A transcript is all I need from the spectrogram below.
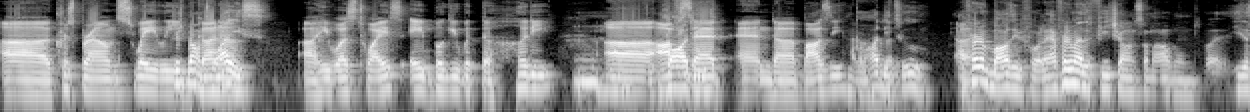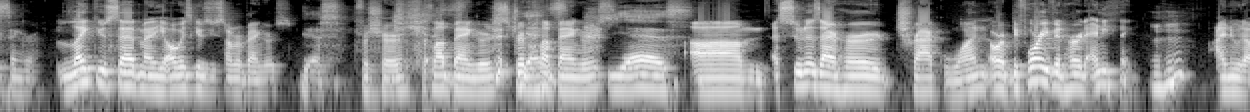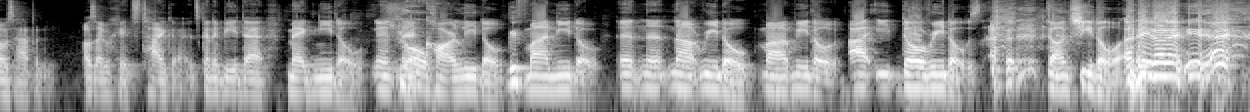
uh, Chris Brown, Swae Lee, Chris Brown Gunna. twice. Uh, he was twice. A Boogie with the hoodie. Mhm. Uh, Offset and uh, Bazzi. I don't know Body that. too. I've Uh, heard of Bazzi before. Like, I've heard him as a feature on some albums, but he's a singer. Like you said, man, he always gives you summer bangers Yes. for sure. Yes. Club bangers, strip Yes. club bangers. Yes. Um, as soon as I heard track one, or before I even heard anything, Mm-hmm. I knew that was happening. I was like, okay, it's Tyga. It's gonna be that Magneto, uh, Yo. Carlito, Bef- Manito, uh, n- not Rito, Mamito. I eat Doritos, Don Cheeto. you know what I mean? Yeah,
